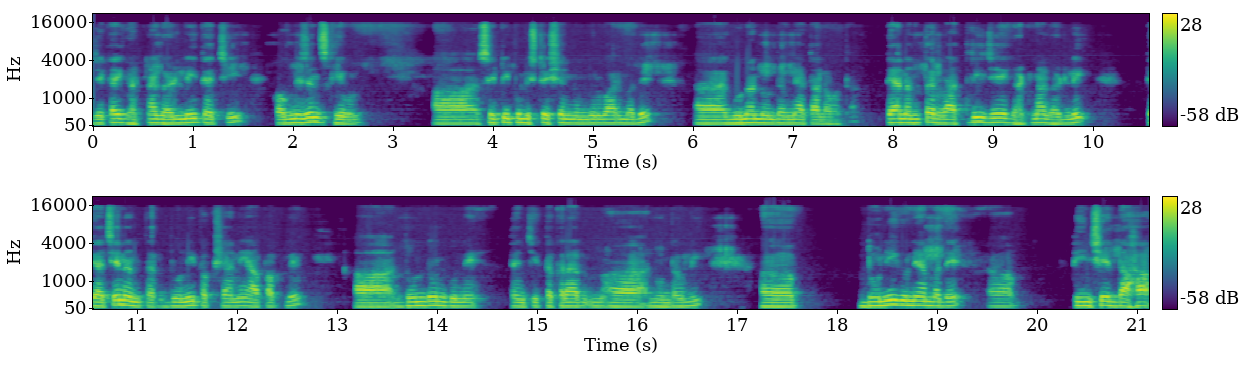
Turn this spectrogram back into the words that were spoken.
जे काही घटना घडली त्याची कॉग्निझन्स घेऊन सिटी पोलीस स्टेशन नंदुरबारमध्ये गुन्हा नोंदवण्यात आला होता. त्यानंतर रात्री जे घटना घडली त्याचे नंतर दोन्ही पक्षांनी आपापले दोन दोन गुन्हे त्यांची तक्रार नोंदवली. दोन्ही गुन्ह्यामध्ये तीनशे दहा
